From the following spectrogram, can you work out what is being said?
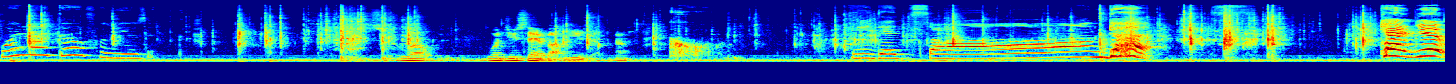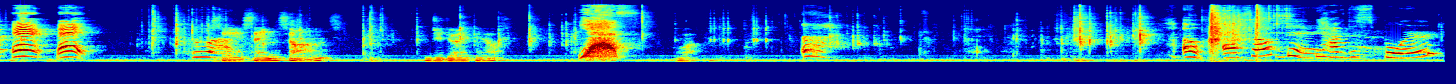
Where did I go for music? So, well, what'd you say about music? We did song. Can you hear me? So you sang songs. Did you do anything else? Yes. What? Ugh. Oh, also we have this board.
